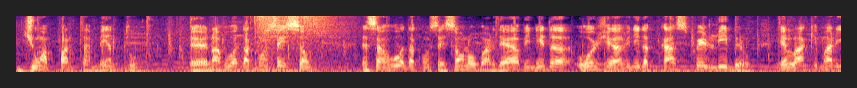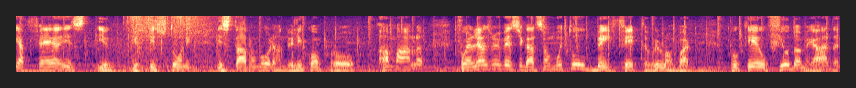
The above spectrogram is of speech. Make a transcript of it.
de um apartamento uh, na Rua da Conceição. Essa Rua da Conceição, Lombardi, é a avenida, hoje é a Avenida Casper Libero. É lá que Maria Fé e Pistone estavam morando. Ele comprou a mala. Foi, aliás, uma investigação muito bem feita, viu, Lombardi? Porque o fio da meada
